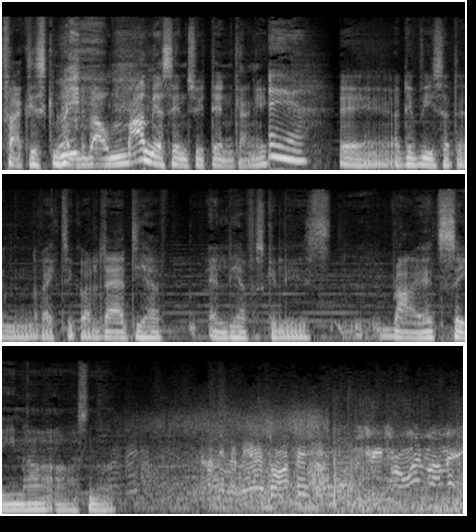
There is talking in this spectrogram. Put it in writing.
faktisk, men det var jo meget mere sindssygt dengang, ikke? Ja. Øh, og det viser den rigtig godt. Der er de her, alle de her forskellige riot-scener og sådan noget. I'm in the mayor's office. Three for one moment.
